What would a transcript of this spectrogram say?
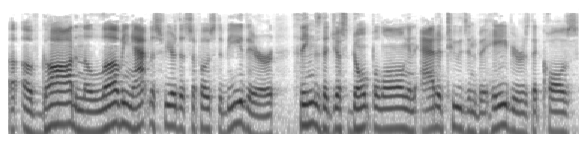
uh, of God and the loving atmosphere that's supposed to be there, things that just don't belong and attitudes and behaviors that cause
